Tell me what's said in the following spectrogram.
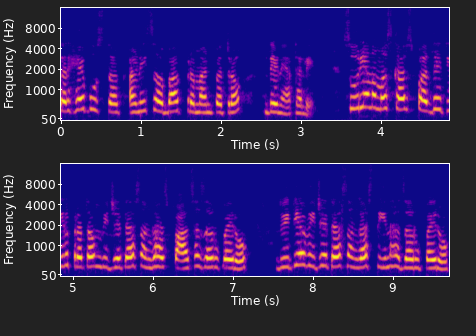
तर हे पुस्तक आणि सहभाग प्रमाणपत्र देण्यात आले. सूर्य नमस्कार स्पर्धेतील प्रथम विजेत्या संघास पाच हजार रुपये रोख द्वितीय विजेत्या संघास तीन हजार रुपये रोख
